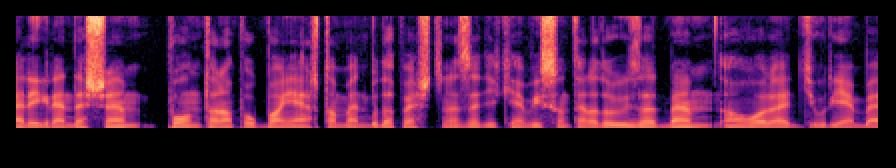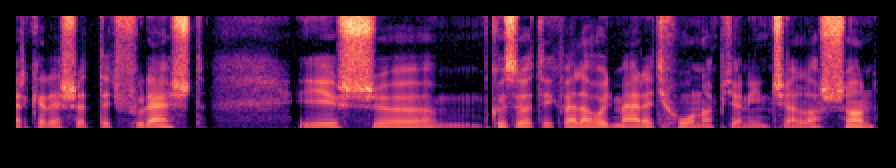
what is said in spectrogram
elég rendesen. Pont a napokban jártam bent Budapesten az egyik ilyen viszonteladó üzletben, ahol egy úriember keresett egy fülest, és uh, közölték vele, hogy már egy hónapja nincsen lassan,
